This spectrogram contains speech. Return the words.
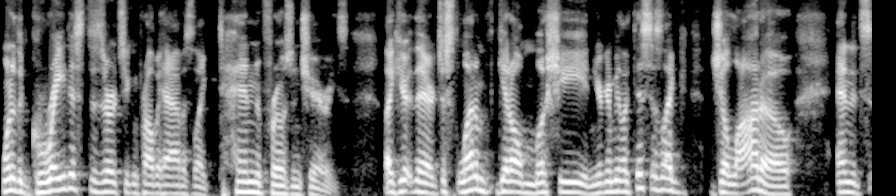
One of the greatest desserts you can probably have is like 10 frozen cherries. Like you're there, just let them get all mushy, and you're gonna be like, this is like gelato, and it's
